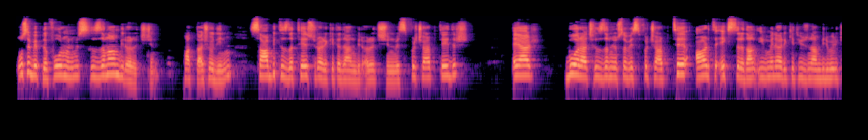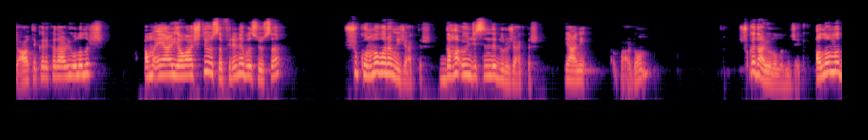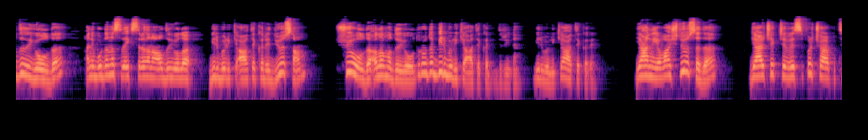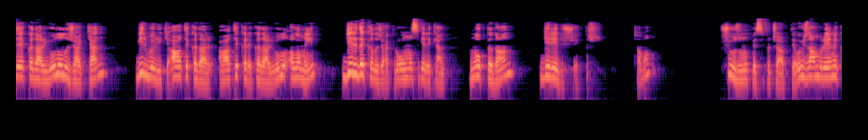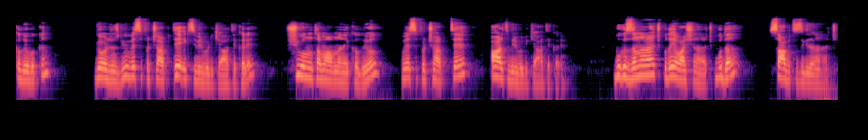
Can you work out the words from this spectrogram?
O sebeple formülümüz hızlanan bir araç için hatta şöyle diyelim sabit hızla t süre hareket eden bir araç için ve 0 çarpı t'dir. Eğer bu araç hızlanıyorsa ve 0 çarpı t artı ekstradan ivmeli hareketi yüzünden 1 bölü 2 at kare kadar yol alır. Ama eğer yavaşlıyorsa frene basıyorsa şu konuma varamayacaktır. Daha öncesinde duracaktır. Yani pardon şu kadar yol alabilecek. Alamadığı yolda hani burada nasıl ekstradan aldığı yola 1 bölü 2 at kare diyorsam şu yolda alamadığı yoldur. O da 1 bölü 2 at karedir yine. 1 bölü 2 at kare. Yani yavaşlıyorsa da gerçekçe ve 0 çarpı t kadar yol alacakken 1 bölü 2 at kadar at kare kadar yolu alamayıp geride kalacaktır. Olması gereken noktadan geriye düşecektir. Tamam Şu uzunluk ve 0 çarpı t. O yüzden buraya ne kalıyor bakın. Gördüğünüz gibi ve 0 çarpı t eksi 1 bölü 2 at kare. Şu yolun tamamına ne kalıyor? Ve 0 çarpı t artı 1 bölü 2 at kare. Bu hızlanan araç, bu da yavaşlayan araç. Bu da sabit hızlı giden araç.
